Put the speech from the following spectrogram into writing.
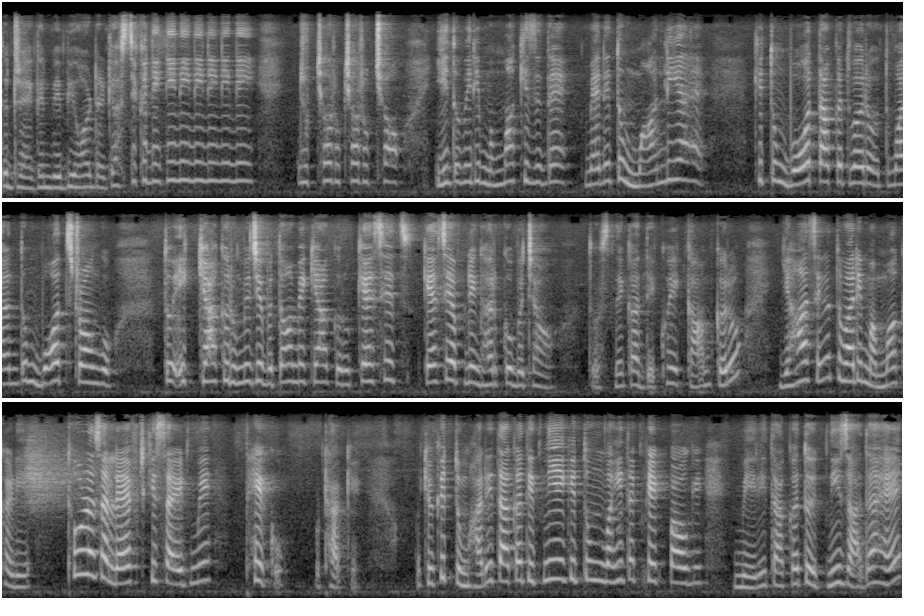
तो ड्रैगन बेबी और डर गया। उसने कहा, नहीं नहीं नहीं नहीं नहीं नहीं, रुक जाओ रुक जाओ रुक जाओ। ये तो मेरी मम्मा की ज़िद है। मैंने तो मान लिया है कि तुम बहुत ताकतवर हो, तुम्हारा तुम बहुत स्ट्रांग हो। तो एक क्या करूँ? मुझे बताओ, मैं क्या करूँ? कैसे कैसे अपने घर को बचाऊँ? तो उसने कहा, देखो, एक काम करो, यहाँ से ना तुम्हारी मम्मा खड़ी है थोड़ा सा लेफ़्ट की साइड में फेंको उठा के क्योंकि तुम्हारी ताकत इतनी है कि तुम वहीं तक फेंक पाओगे। मेरी ताकत तो इतनी ज़्यादा है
